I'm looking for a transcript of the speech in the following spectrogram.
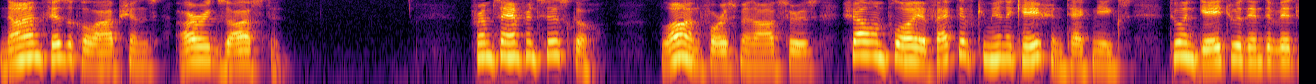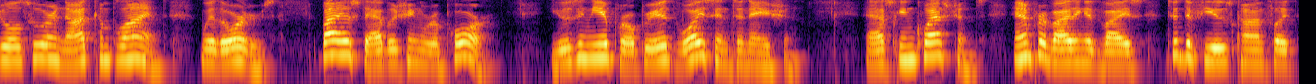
non physical options are exhausted. From San Francisco, law enforcement officers shall employ effective communication techniques to engage with individuals who are not compliant with orders by establishing rapport using the appropriate voice intonation, asking questions, and providing advice to diffuse conflict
